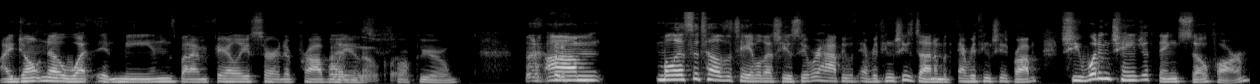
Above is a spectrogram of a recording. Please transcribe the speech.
I don't know what it means, but I'm fairly certain it probably is no fuck you. Um, Melissa tells the table that she is super happy with everything she's done and with everything she's brought. She wouldn't change a thing so far.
